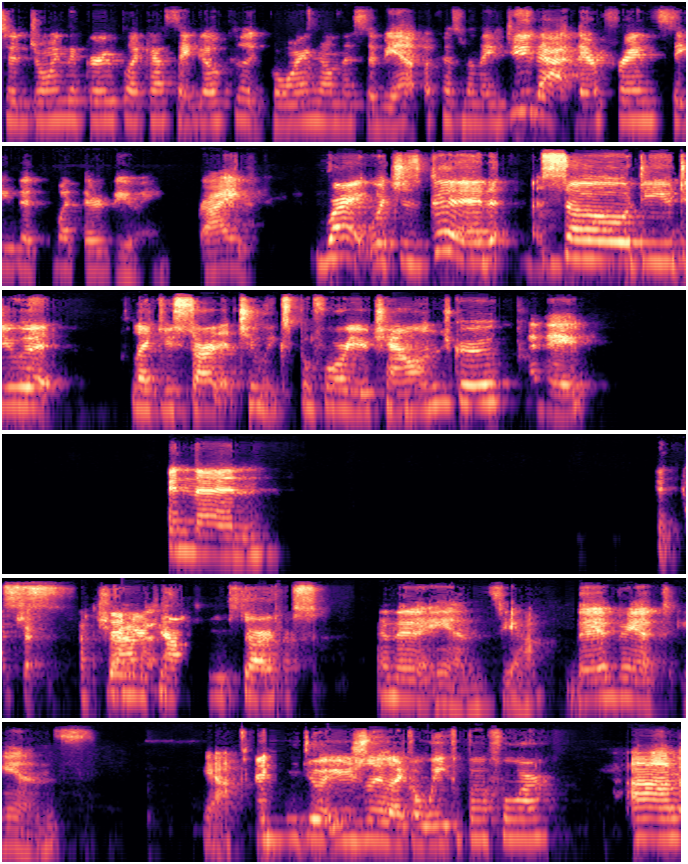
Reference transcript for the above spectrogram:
to join the group, like I say, go click going on this event because when they do that, their friends see that what they're doing, right? Right, which is good. So, do you do it like you start it two weeks before your challenge group? I do. And then it's I try, I then your challenge group starts. And then it ends. Yeah, the event ends. Yeah. And you do it usually like a week before. Um,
